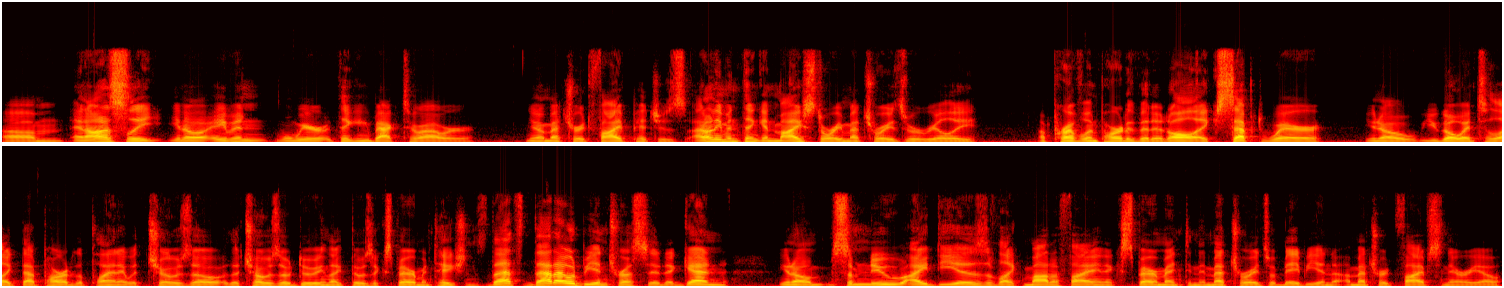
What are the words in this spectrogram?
Um, and honestly, you know, even when we were thinking back to our, you know, Metroid 5 pitches, I don't even think in my story Metroids were really a prevalent part of it at all, except where you know, you go into like that part of the planet with Chozo, the Chozo doing like those experimentations. That's that I would be interested again. You know, some new ideas of like modifying, experimenting the Metroids, but maybe in a Metroid Five scenario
